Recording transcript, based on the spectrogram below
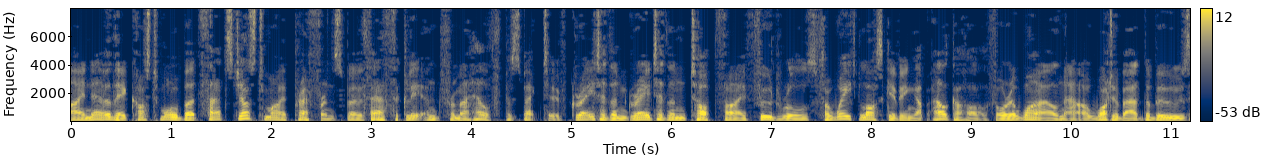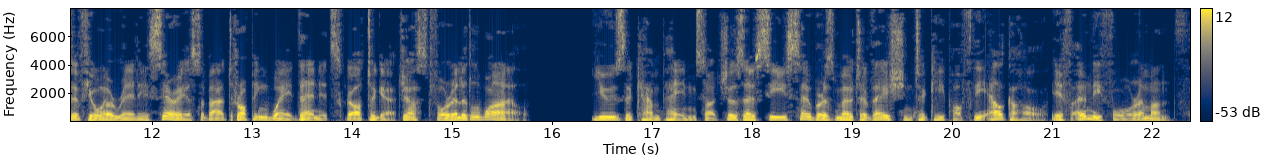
I know they cost more but that's just my preference both ethically and from a health perspective. Greater than greater than top 5 food rules for weight loss giving up alcohol for a while now. What about the booze? If you're really serious about dropping weight then it's got to go just for a little while. Use a campaign such as Ocsober as motivation to keep off the alcohol, if only for a month.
